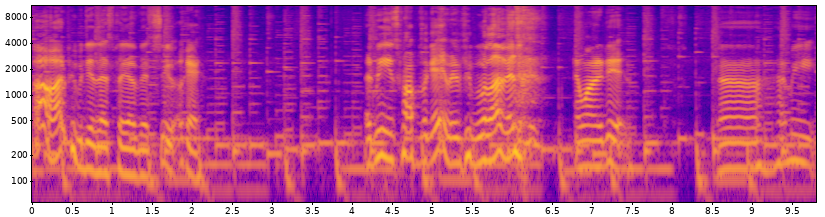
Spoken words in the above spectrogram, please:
Oh, other people did Let's Play of it too. Okay. That means it's a popular game and people will love it and want to do it. Uh, let me...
